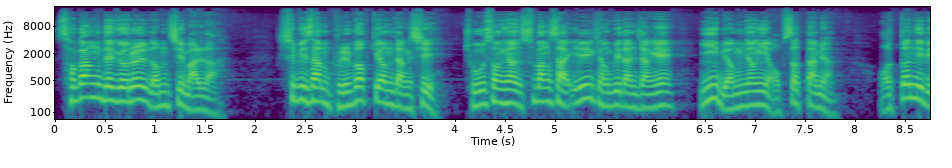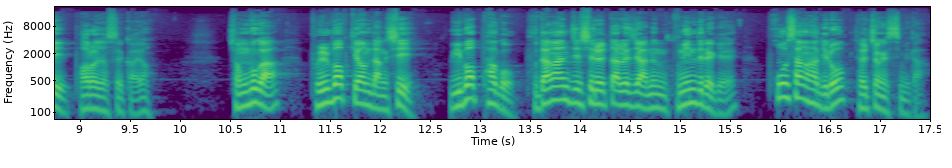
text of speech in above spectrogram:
서강대교를 넘지 말라. 12.3 불법 계엄 당시 조성현 수방사 1경비단장의 이 명령이 없었다면 어떤 일이 벌어졌을까요? 정부가 불법 계엄 당시 위법하고 부당한 지시를 따르지 않은 군인들에게 포상하기로 결정했습니다.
